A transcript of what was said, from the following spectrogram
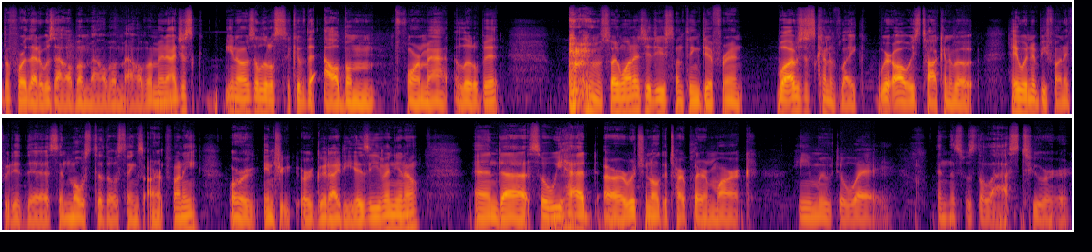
Before that, it was album, album, album, and I just, you know, I was a little sick of the album format a little bit. so I wanted to do something different. Well, I was just kind of like, we're always talking about, hey, wouldn't it be funny if we did this? And most of those things aren't funny or or good ideas, even, you know. And uh, so we had our original guitar player Mark. He moved away, and this was the last tour.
